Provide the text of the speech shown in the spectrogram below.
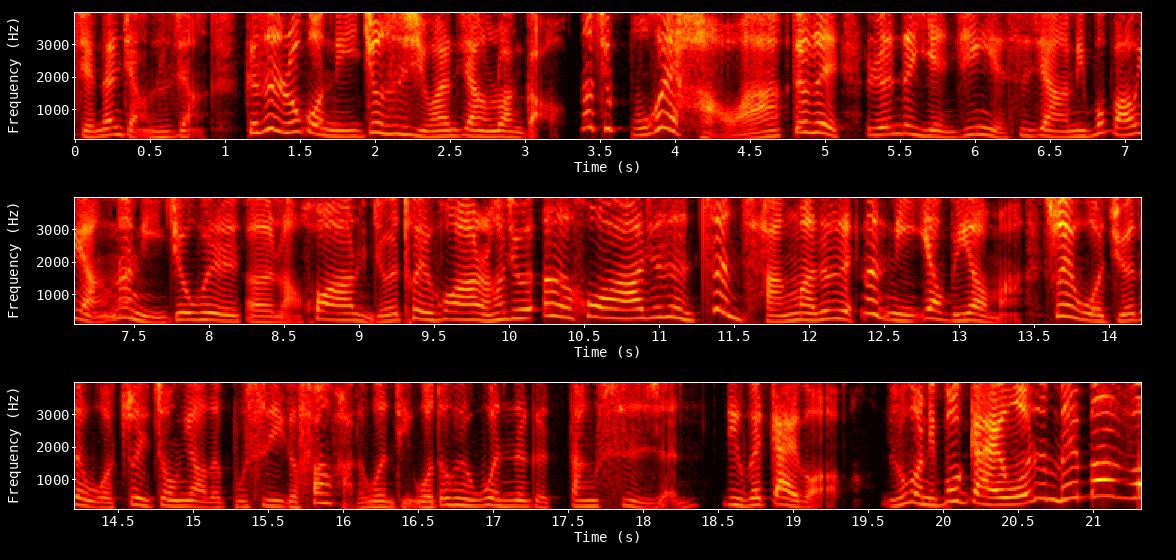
简单讲是这样。可是如果你就是喜欢这样乱搞，那就不会好啊，对不对？人的眼睛也是这样，你不保养，那你就会呃老化，你就会退化，然后就会恶化啊，就是很正常嘛，对不对？那你要不要嘛？所以我觉得我最重要的不是一个方法的问题，我都会问那个当事人，你有没有改不？如果你不改，我是没办法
